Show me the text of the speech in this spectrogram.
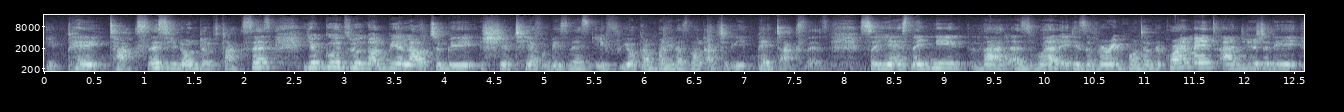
you pay taxes you don't do taxes your goods will not be allowed to be shipped here for business if your company does not actually pay taxes. So yes they need that as well. It is a very important requirement and usually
